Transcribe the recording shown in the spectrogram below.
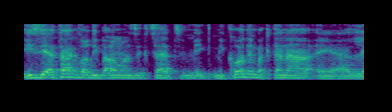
היא זיהתה, כבר דיברנו על זה קצת מקודם בקטנה, אה, על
